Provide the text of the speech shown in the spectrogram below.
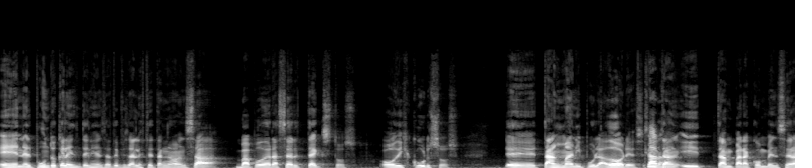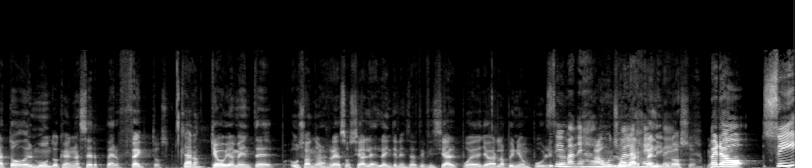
En el punto que la inteligencia artificial esté tan avanzada, va a poder hacer textos o discursos eh, tan manipuladores Claro. y, tan, y tan para convencer a todo el mundo que van a ser perfectos. Claro. Que obviamente, usando las redes sociales, la inteligencia artificial puede llevar la opinión pública Sí, a un a lugar peligroso. ¿me Pero entiendes? Sí,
